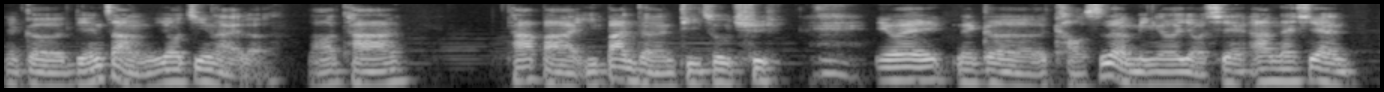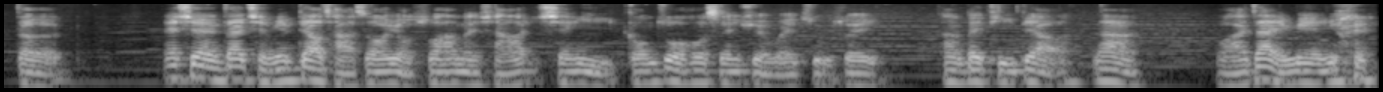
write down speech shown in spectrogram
那个连长又进来了，然后他他把一半的人踢出去，因为那个考试的名额有限啊，那些人的那些人在前面调查的时候有说他们想要先以工作或升学为主，所以他们被踢掉了。那我还在里面，因为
